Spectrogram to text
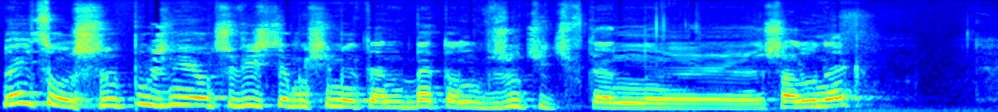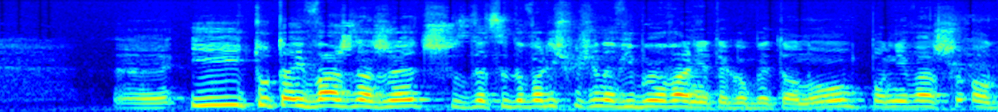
No i cóż, później oczywiście musimy ten beton wrzucić w ten e, szalunek. E, I tutaj ważna rzecz, zdecydowaliśmy się na wibrowanie tego betonu, ponieważ od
